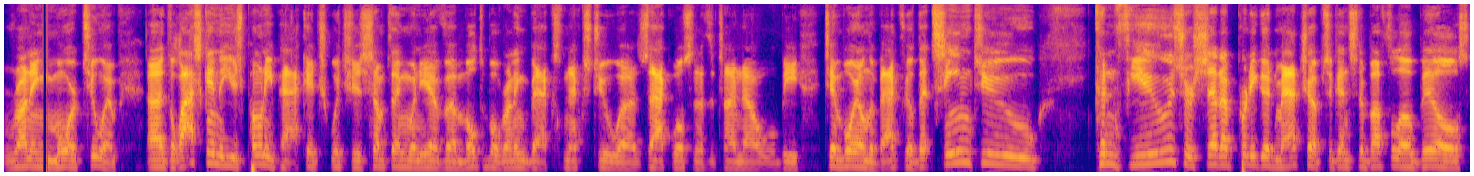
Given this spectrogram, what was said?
running more to him. Uh, the last game they used pony package, which is something when you have uh, multiple running backs next to uh, Zach Wilson at the time. Now it will be Tim Boyle in the backfield. That seemed to confuse or set up pretty good matchups against the Buffalo Bills,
